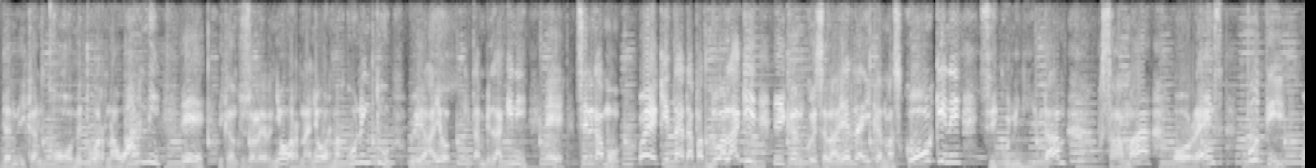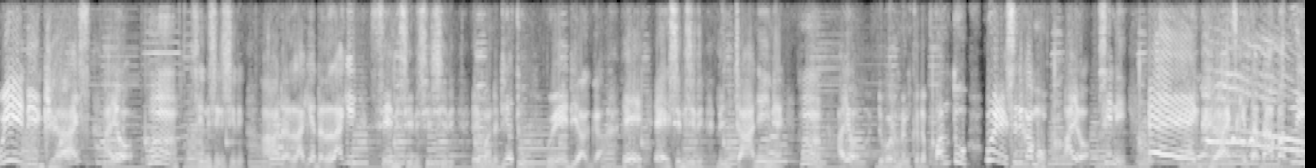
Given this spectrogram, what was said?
dan ikan komet warna-warni. Eh, ikan kuselernya warnanya warna kuning tuh. Weh, ayo kita ambil lagi nih. Eh, sini kamu. Weh, kita dapat dua lagi. Ikan kuseler dan ikan mas koki nih. Si kuning hitam sama orange putih. Wih, di guys. Ayo. Hmm, sini sini sini. Ada lagi, ada lagi. Sini sini sini sini. Eh, mana dia tuh? Wih, dia agak. Eh, eh sini sini. Lincahnya ini. Hmm, ayo dia berenang ke depan tuh. Wih, sini kamu. Ayo, sini. Eh, guys, kita dapat nih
